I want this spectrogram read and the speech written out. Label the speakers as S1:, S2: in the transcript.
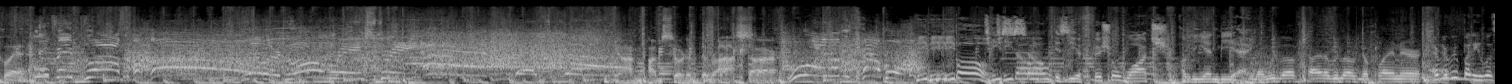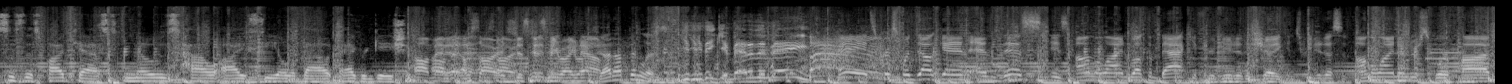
S1: class.
S2: Moving block.
S3: Lillard, long range three.
S1: I'm, I'm sort of the rock star.
S2: Right on the cowboy.
S4: People, Tissot is the official watch of the NBA.
S5: You know, we love China. We love you know, playing there.
S6: Everybody who listens to this podcast knows how I feel about aggregation.
S3: Oh man, I'm sorry, it's just hitting me right now.
S5: Shut up and listen.
S1: You think you're better than me?
S7: Hey, it's Chris Wendelken, and this is On the Line. Welcome back. If you're new to the show, you can tweet at us at On the Line underscore pod.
